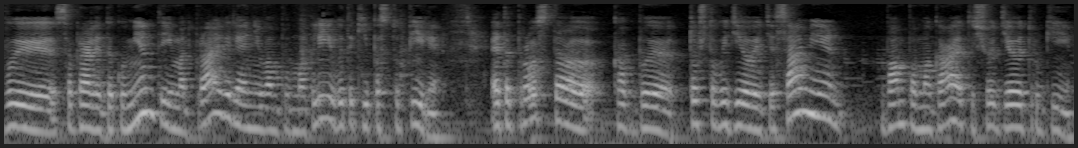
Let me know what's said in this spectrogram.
вы собрали документы, им отправили, они вам помогли, и вы такие поступили. Это просто как бы то, что вы делаете сами, вам помогает еще делать другие.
